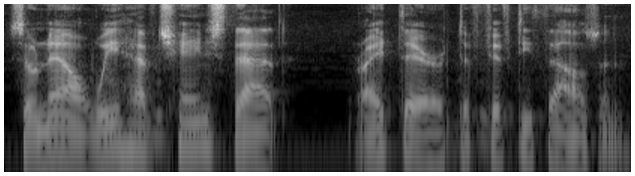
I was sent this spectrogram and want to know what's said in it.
so now we have changed that right there to 50,000.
